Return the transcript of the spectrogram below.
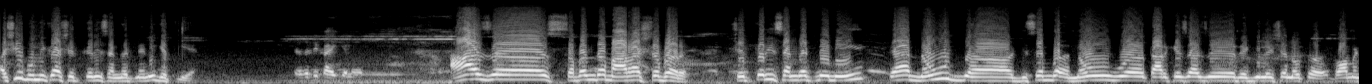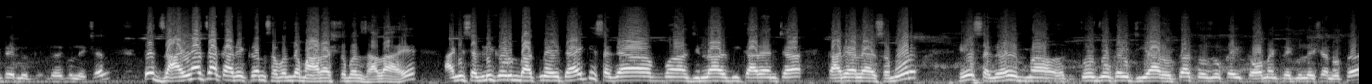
अशी भूमिका शेतकरी संघटनेने घेतली आहे. त्यासाठी काय केलं आज संबंध महाराष्ट्रभर शेतकरी संघटनेने त्या नऊ डिसेंबर नऊ तारखेचा जे रेग्युलेशन होतं गव्हर्नमेंट रेग्युलेशन ते जाळण्याचा कार्यक्रम संबंध महाराष्ट्रभर झाला आहे. आणि सगळीकडून बातम्या येत आहे की सगळ्या जिल्हाधिकाऱ्यांच्या कार्यालयासमोर हे सगळं तो जो काही जी आर होता तो जो काही गव्हर्नमेंट रेग्युलेशन होतं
